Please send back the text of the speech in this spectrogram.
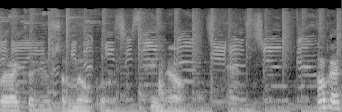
But I could use some milk or tea now. Okay.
